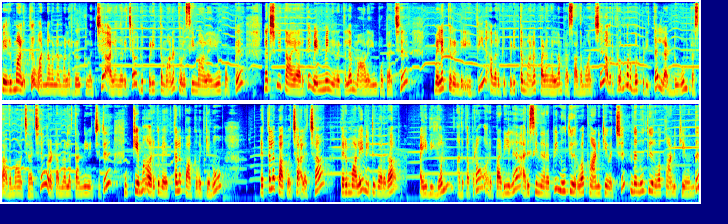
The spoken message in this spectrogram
பெருமாளுக்கு வண்ண வண்ண மலர்களுக்கு வச்சு அலங்கரித்து அவருக்கு பிடித்தமான துளசி மாலையும் போட்டு லக்ஷ்மி தாயாருக்கு வெண்மை நிறத்தில் மாலையும் போட்டாச்சு. விளக்கு ரெண்டு ஏற்றி அவருக்கு பிடித்தமான பழங்கள்லாம் பிரசாதமாக வச்சு அவருக்கு ரொம்ப ரொம்ப பிடித்த லட்டுவும் பிரசாதமாக வச்சாச்சு. ஒரு டம்ளரில் தண்ணி வச்சுட்டு முக்கியமாக அவருக்கு வெத்தலை பாக்கு வைக்கணும். வெத்தலை பாக்கு வச்சு அழைச்சா பெருமாளே வீட்டுக்கு வரதா ஐதீகம். அதுக்கப்புறம் ஒரு படியில் அரிசி நிரப்பி நூற்றி ஒரு ரூபா காணிக்கை வச்சு இந்த நூற்றி ஒரு ரூபா காணிக்கையை வந்து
